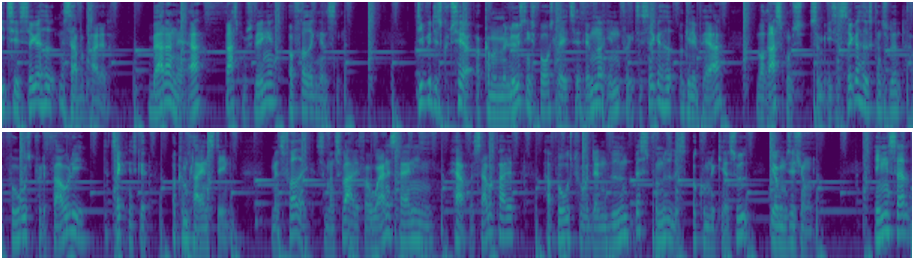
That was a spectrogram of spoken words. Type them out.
IT Sikkerhed med Cyberpilot. Værterne er Rasmus Vinge og Frederik Nielsen. De vil diskutere og komme med løsningsforslag til emner inden for IT-sikkerhed og GDPR, hvor Rasmus som IT-sikkerhedskonsulent har fokus på det faglige, det tekniske og compliance-delen, mens Frederik som ansvarlig for awareness-træningen her på Cyberpilot har fokus på, hvordan viden bedst formidles og kommunikeres ud i organisationen. Ingen salg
